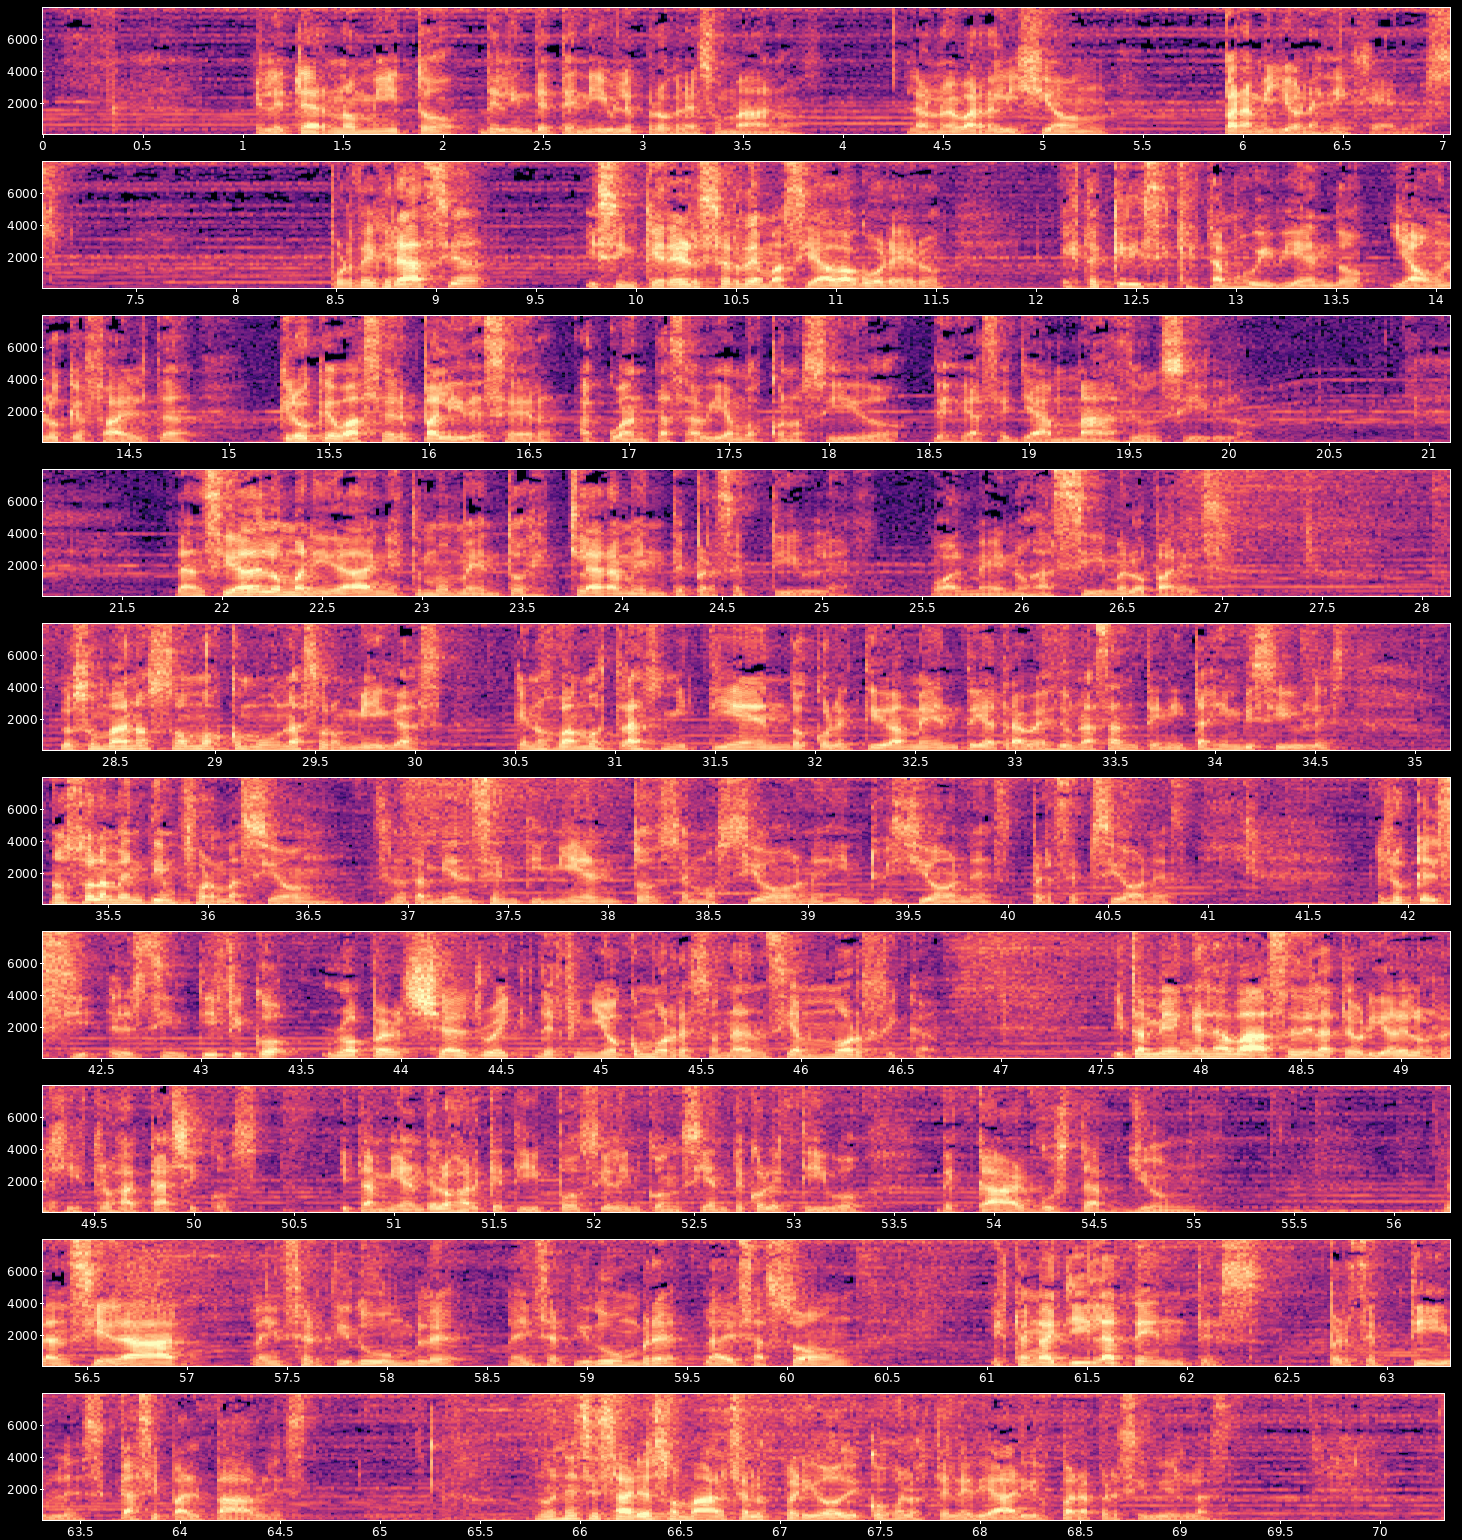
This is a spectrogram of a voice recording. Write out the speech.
El eterno mito del indetenible progreso humano, la nueva religión para millones de ingenuos. Por desgracia, y sin querer ser demasiado agorero, esta crisis que estamos viviendo y aún lo que falta, creo que va a hacer palidecer a cuantas habíamos conocido desde hace ya más de un siglo. La ansiedad de la humanidad en este momento es claramente perceptible, o al menos así me lo parece. Los humanos somos como unas hormigas que nos vamos transmitiendo colectivamente y a través de unas antenitas invisibles no solamente información, sino también sentimientos, emociones, intuiciones, percepciones. Es lo que el, científico Robert Sheldrake definió como resonancia mórfica. Y también es la base de la teoría de los registros akáshicos y también de los arquetipos y el inconsciente colectivo de Carl Gustav Jung. La ansiedad, la incertidumbre, la incertidumbre, la desazón, están allí latentes, perceptibles, casi palpables. No es necesario asomarse a los periódicos o a los telediarios para percibirlas.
